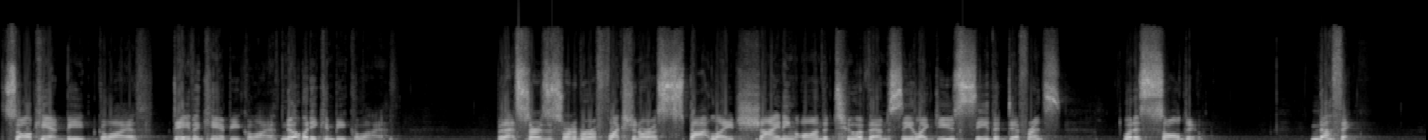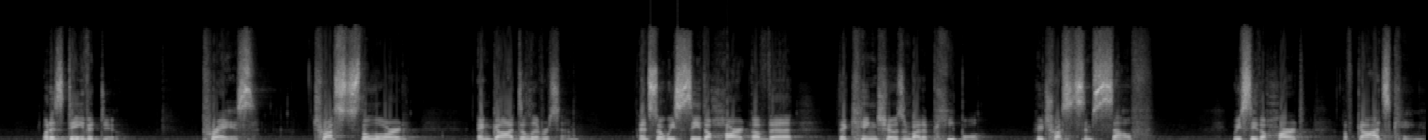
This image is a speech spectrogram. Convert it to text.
Saul can't beat Goliath. David can't beat Goliath. Nobody can beat Goliath. But that serves as sort of a reflection or a spotlight shining on the two of them to see, like, do you see the difference? What does Saul do? Nothing. What does David do? Prays, trusts the Lord, and God delivers him. And so we see the heart of the, the king chosen by the people who trusts himself we see the heart of God's king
